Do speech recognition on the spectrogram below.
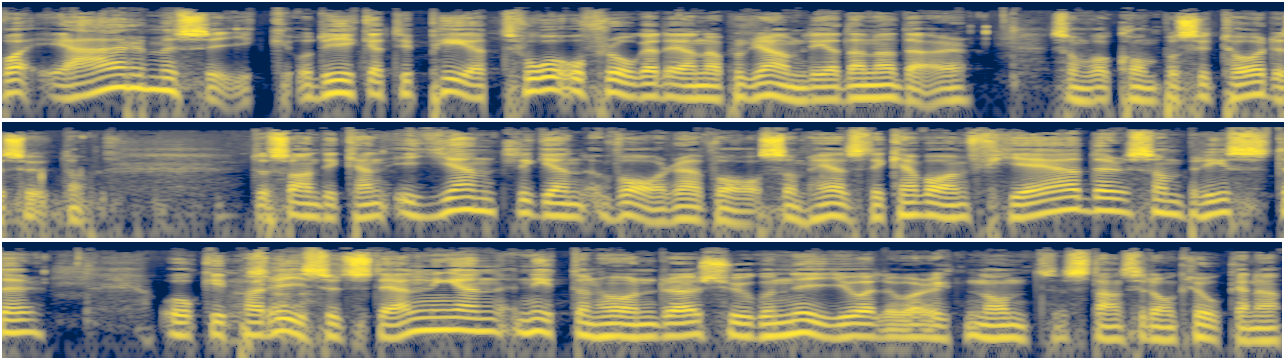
vad är musik? Och då gick jag till P2 och frågade en av programledarna där, som var kompositör dessutom. Då sa han, det kan egentligen vara vad som helst. Det kan vara en fjäder som brister Och i Parisutställningen 1929, eller var det någonstans i de krokarna,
